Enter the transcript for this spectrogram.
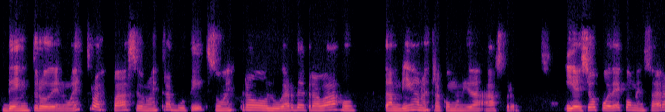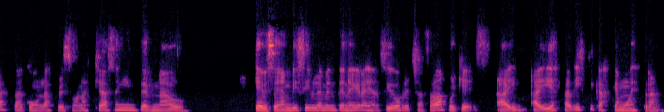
dentro de nuestro espacio, nuestras boutiques, nuestro lugar de trabajo, también a nuestra comunidad afro. Y eso puede comenzar hasta con las personas que hacen internado, que sean visiblemente negras y han sido rechazadas, porque hay estadísticas que muestran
